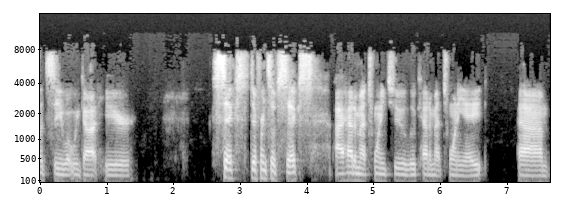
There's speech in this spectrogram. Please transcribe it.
let's see what we got here. Six, difference of six. I had him at 22. Luke had him at 28. Um,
